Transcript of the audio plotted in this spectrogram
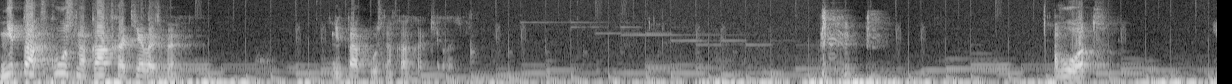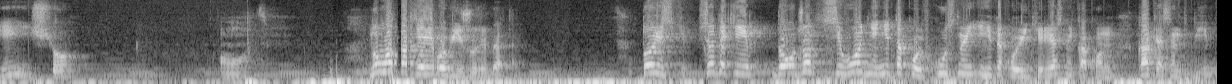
Не так вкусно, как хотелось бы. Не так вкусно, как хотелось бы. Вот. И еще. Вот. Ну вот как я его вижу, ребята. То есть, все-таки Dow Jones сегодня не такой вкусный и не такой интересный, как он, как S&P.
